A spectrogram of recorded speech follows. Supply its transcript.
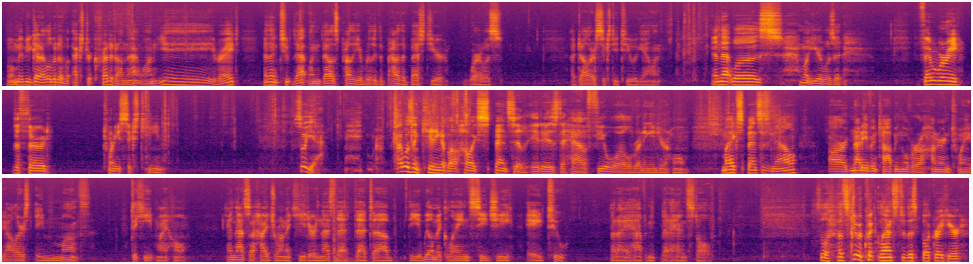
Well, maybe you got a little bit of extra credit on that one. Yay, right? And then two, that one, that was probably a really the probably the best year where it was a dollar sixty-two a gallon. And that was what year was it? February the third, 2016. So yeah, I wasn't kidding about how expensive it is to have fuel oil running in your home. My expenses now are not even topping over $120 a month to heat my home. And that's a hydronic heater, and that's that that uh, the Weil-McLain CGA2 that I haven't that I had installed. So let's do a quick glance through this book right here.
